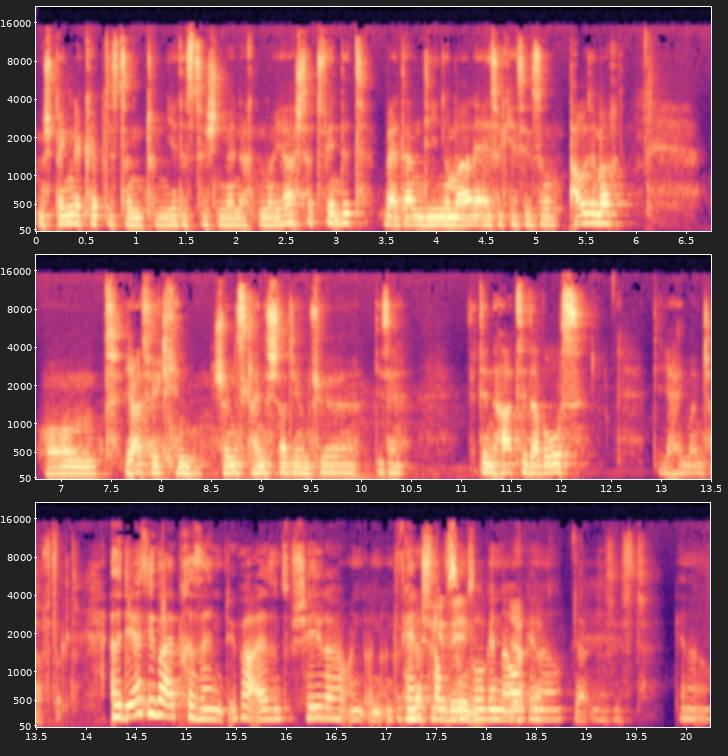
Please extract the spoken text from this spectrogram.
am Spengler Cup, das ist so ein Turnier, das zwischen Weihnachten und Neujahr stattfindet, weil dann die normale Eishockey-Saison Pause macht. Und ja, es ist wirklich ein schönes kleines Stadion für diese, für den HC Davos, die die Heimmannschaft hat. Also der ist überall präsent, überall sind so Schilder und, und, und Fanshops und so, genau, ja, genau. Ja, ja, das ist. Genau.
